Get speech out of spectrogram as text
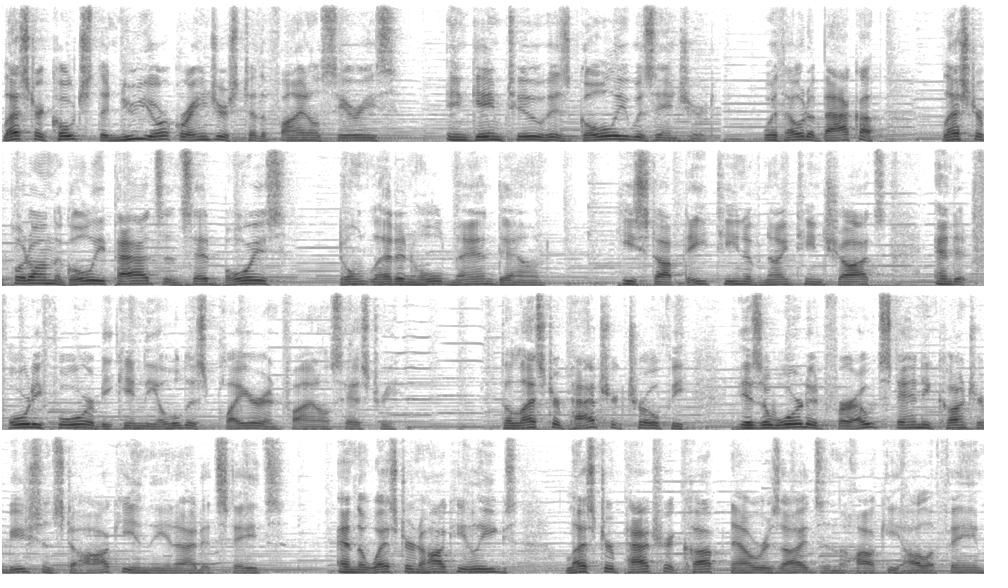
Lester coached the New York Rangers to the final series. In Game 2, his goalie was injured. Without a backup, Lester put on the goalie pads and said, Boys, don't let an old man down. He stopped 18 of 19 shots and at 44 became the oldest player in finals history. The Lester Patrick Trophy is awarded for outstanding contributions to hockey in the United States, and the Western Hockey League's Lester Patrick Cup now resides in the Hockey Hall of Fame,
